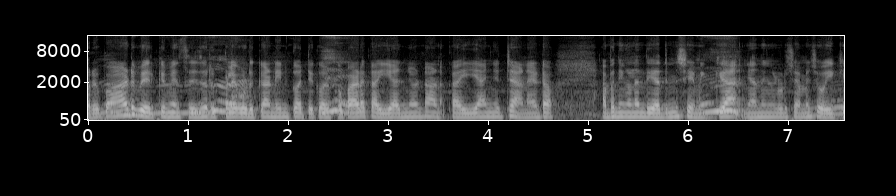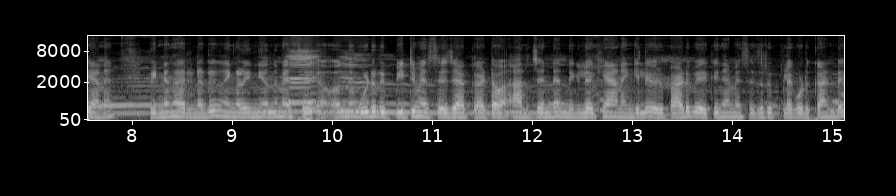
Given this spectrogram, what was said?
ഒരുപാട് പേർക്ക് മെസ്സേജ് റിപ്ലൈ കൊടുക്കാണ്ട് എനിക്ക് ഒറ്റയ്ക്ക് ഒരുപാട് കയ്യാഞ്ഞോണ്ടാണ് കയ്യാഞ്ഞിട്ടാണ് കേട്ടോ. അപ്പോൾ നിങ്ങൾ എന്ത് ചെയ്യുക അതിന് ക്ഷമിക്കുക. ഞാൻ നിങ്ങളോട് ക്ഷമ ചോദിക്കുകയാണ്. പിന്നെ എന്ന് പറയുന്നത് നിങ്ങൾ ഇനി ഒന്ന് മെസ്സേജ് ഒന്നും കൂടി റിപ്പീറ്റ് മെസ്സേജ് ആക്കുക കേട്ടോ. അർജന്റ് എന്തെങ്കിലുമൊക്കെ ആണെങ്കിൽ ഒരുപാട് പേർക്ക് ഞാൻ മെസ്സേജ് റിപ്ലൈ കൊടുക്കാണ്ട്.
